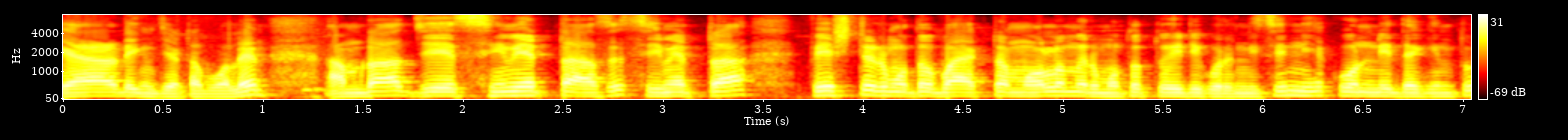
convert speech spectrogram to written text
গ্যারাডিং যেটা বলেন, আমরা যে সিমেন্টটা আছে, সিমেন্টটা পেস্টের মতো বা একটা মলমের মতো তৈরি করে নিছি, নিয়ে কর্নিতে কিন্তু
